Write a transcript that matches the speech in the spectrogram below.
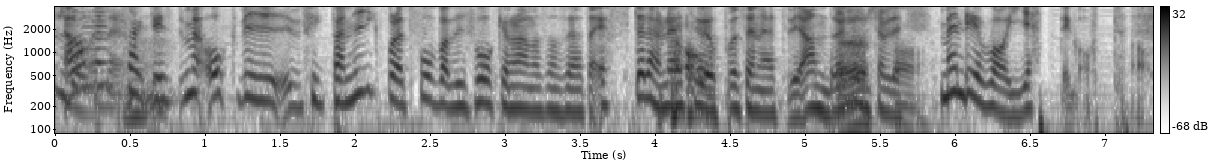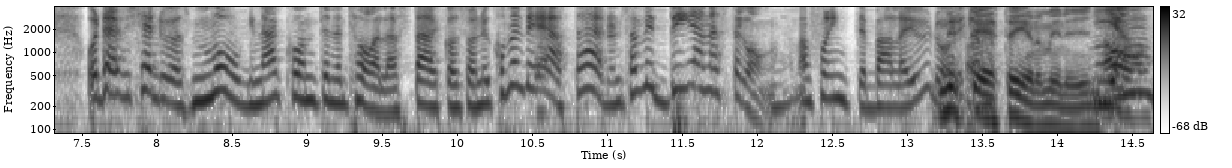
då, Ja men eller? faktiskt. Men, och vi fick panik båda två. Bara, vi får åka någon annanstans och äta efter det här. Nu äter vi upp och sen äter vi andra lunchen. ja. Men det var jättegott. Och därför kände vi oss mogna, kontinentala, starka och sa nu kommer vi äta här. Nu tar vi B nästa gång. Man får inte balla ur då. Ni ska utan- äta igenom menyn. Ja.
